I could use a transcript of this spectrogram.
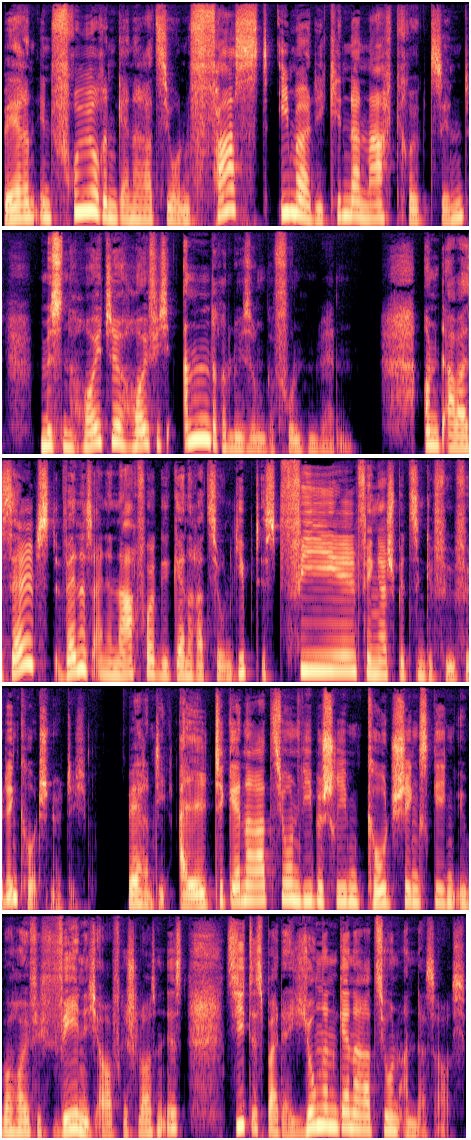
Während in früheren Generationen fast immer die Kinder nachgerückt sind, müssen heute häufig andere Lösungen gefunden werden. Und aber selbst wenn es eine Nachfolgegeneration gibt, ist viel Fingerspitzengefühl für den Coach nötig. Während die alte Generation, wie beschrieben, Coachings gegenüber häufig wenig aufgeschlossen ist, sieht es bei der jungen Generation anders aus.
